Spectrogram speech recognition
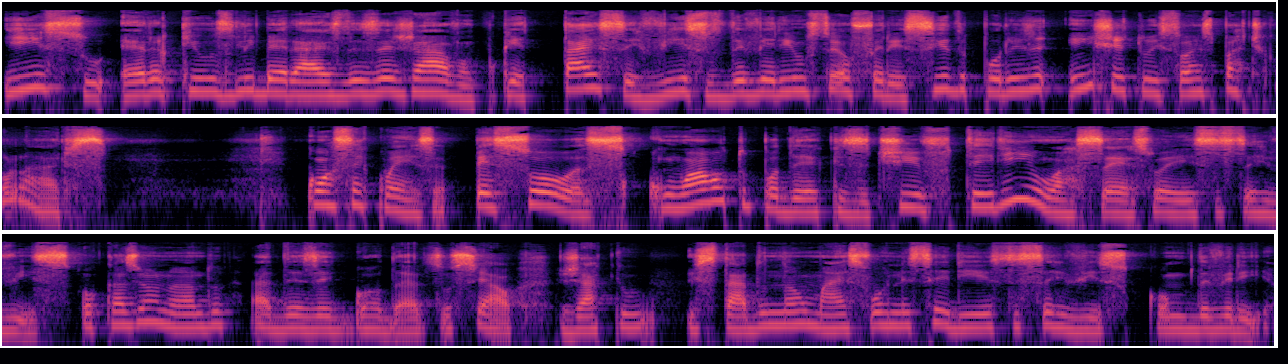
Isso era o que os liberais desejavam, porque tais serviços deveriam ser oferecidos por instituições particulares. Consequência: pessoas com alto poder aquisitivo teriam acesso a esses serviços, ocasionando a desigualdade social, já que o Estado não mais forneceria esse serviço como deveria.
